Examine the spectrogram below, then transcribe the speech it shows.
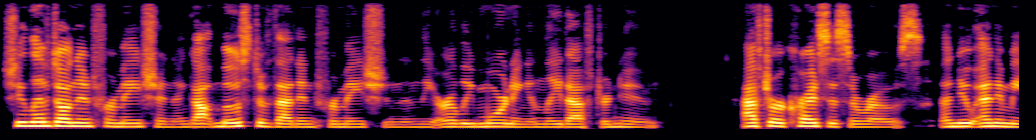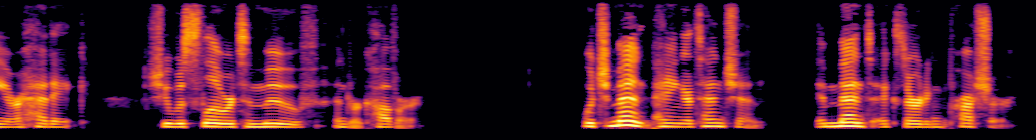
She lived on information and got most of that information in the early morning and late afternoon. After a crisis arose, a new enemy or headache, she was slower to move and recover. Which meant paying attention. It meant exerting pressure.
